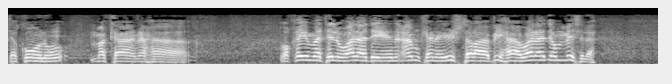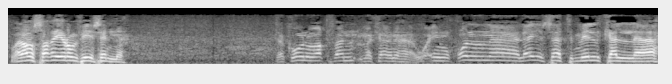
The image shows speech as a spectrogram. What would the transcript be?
تكون مكانها. وقيمة الولد إن أمكن يشترى بها ولد مثله ولو صغير في سنه. تكون وقفا مكانها. وإن قلنا ليست ملكا له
